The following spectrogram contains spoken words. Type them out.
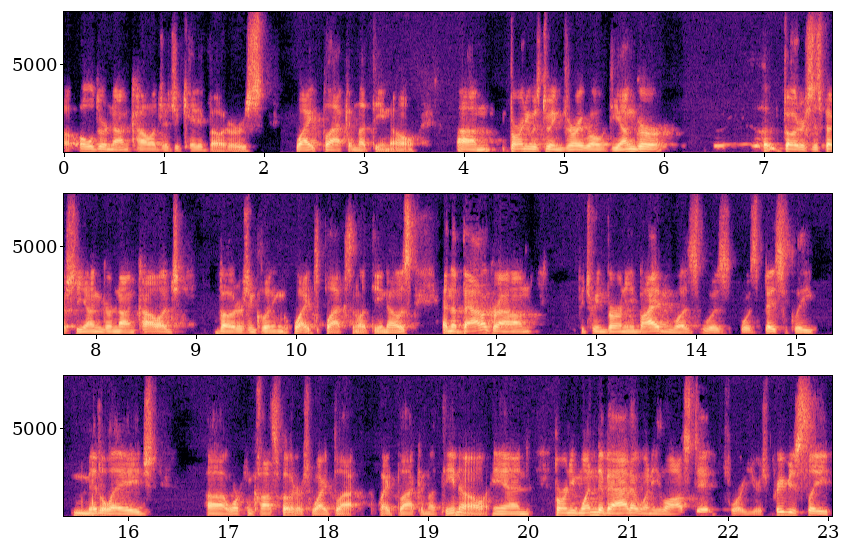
uh, older, non-college educated voters, white, black, and Latino. Um, Bernie was doing very well with younger uh, voters, especially younger non-college voters, including whites, blacks, and Latinos. And the battleground between Bernie and Biden was was was basically middle aged uh, working class voters, white, black, white, black, and Latino. And Bernie won Nevada when he lost it four years previously.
